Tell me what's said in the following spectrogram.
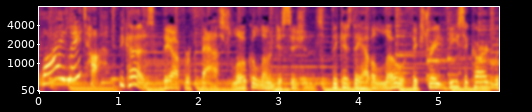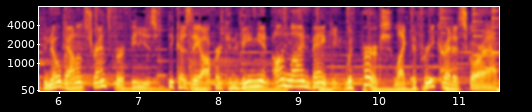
Why Latah? Because they offer fast local loan decisions. Because they have a low fixed rate Visa card with no balance transfer fees. Because they offer convenient online banking with perks like the free credit score app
